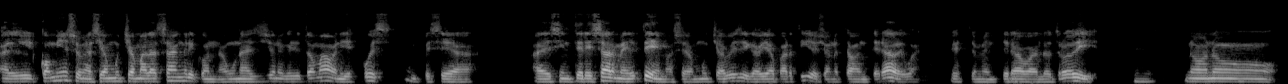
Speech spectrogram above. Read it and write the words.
al comienzo me hacía mucha mala sangre con algunas decisiones que se tomaban y después empecé a, desinteresarme del tema, o sea, muchas veces que había partido yo no estaba enterado y bueno, este me enteraba el otro día. Mm. No, no,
